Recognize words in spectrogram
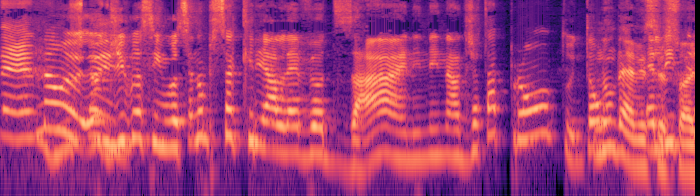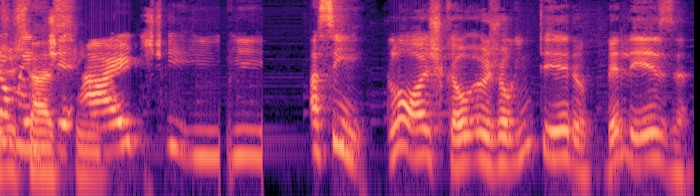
né, Não, eu, eu sei. digo assim, você não precisa criar level design nem nada, já tá pronto. Então Não deve é ser só ajustar assim. arte e, e- assim, lógico, é o, é o jogo inteiro, beleza.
